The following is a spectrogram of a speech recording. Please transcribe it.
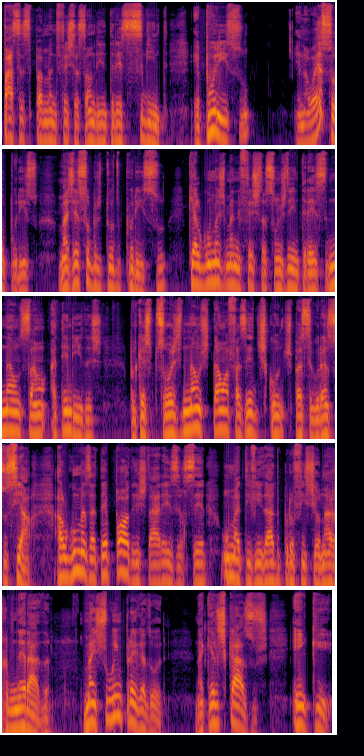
Passa-se para a manifestação de interesse seguinte. É por isso, e não é só por isso, mas é sobretudo por isso, que algumas manifestações de interesse não são atendidas porque as pessoas não estão a fazer descontos para a segurança social. Algumas até podem estar a exercer uma atividade profissional remunerada. Mas se o empregador, naqueles casos em que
